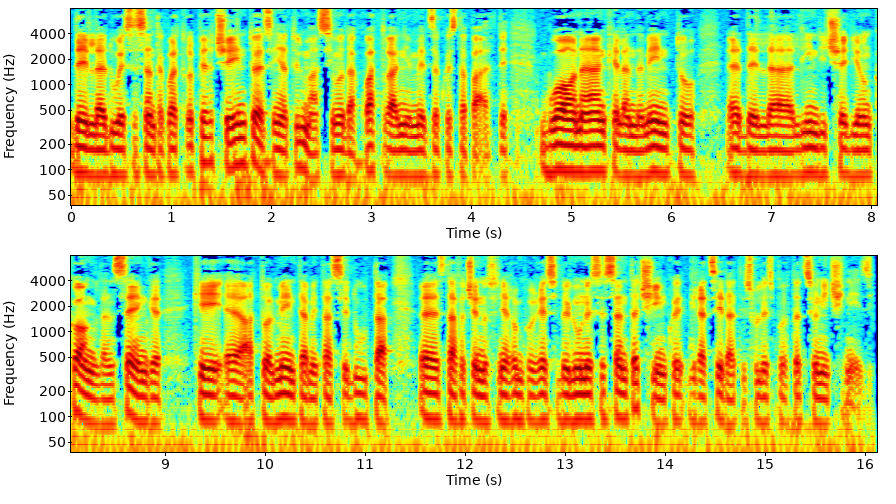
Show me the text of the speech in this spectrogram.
del 2,64% e ha segnato il massimo da 4 anni e mezzo a questa parte. Buona anche l'andamento eh, dell'indice di Hong Kong, l'Anseng, che eh, attualmente a metà seduta eh, sta facendo segnare un progresso dell'1,65 grazie ai dati sulle esportazioni cinesi.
